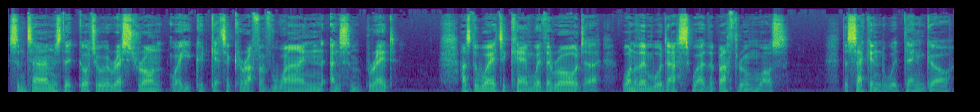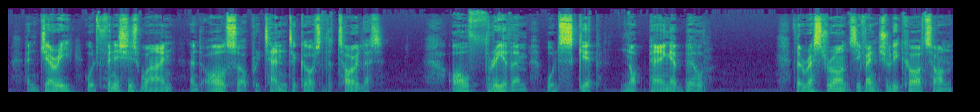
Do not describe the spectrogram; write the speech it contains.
Sometimes they'd go to a restaurant where you could get a carafe of wine and some bread. As the waiter came with their order, one of them would ask where the bathroom was. The second would then go, and Jerry would finish his wine and also pretend to go to the toilet all three of them would skip not paying a bill. The restaurants eventually caught on,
